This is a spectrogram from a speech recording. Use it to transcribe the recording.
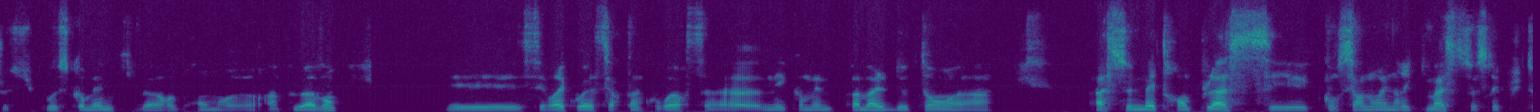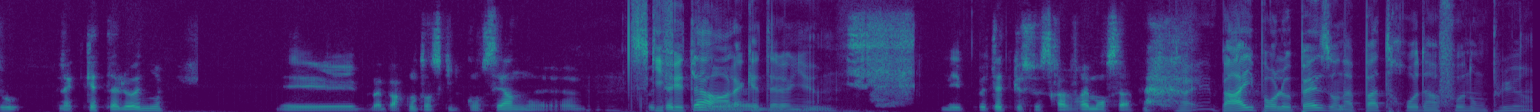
je, suppose quand même qu'il va reprendre euh, un peu avant. Mais c'est vrai que ouais, certains coureurs, ça met quand même pas mal de temps à, à se mettre en place. Et concernant Henrik Mas, ce serait plutôt la Catalogne. Et bah, par contre, en ce qui le concerne, euh, ce qui fait tard, hein, la Catalogne. Mais peut-être que ce sera vraiment ça. Ouais. Pareil pour Lopez, on n'a pas trop d'infos non plus. Hein.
